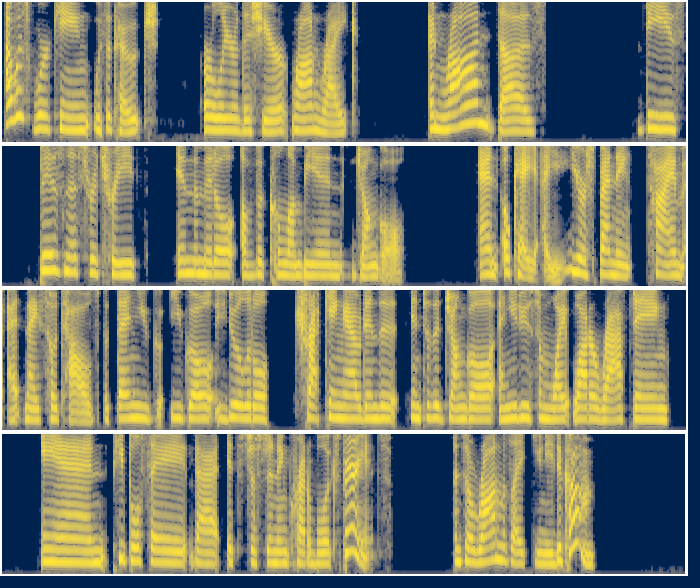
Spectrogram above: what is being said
I was working with a coach earlier this year, Ron Reich, and Ron does these business retreats in the middle of the Colombian jungle. And okay, you're spending time at nice hotels, but then you, you go, you do a little trekking out in the, into the jungle and you do some whitewater rafting. And people say that it's just an incredible experience. And so Ron was like, you need to come.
